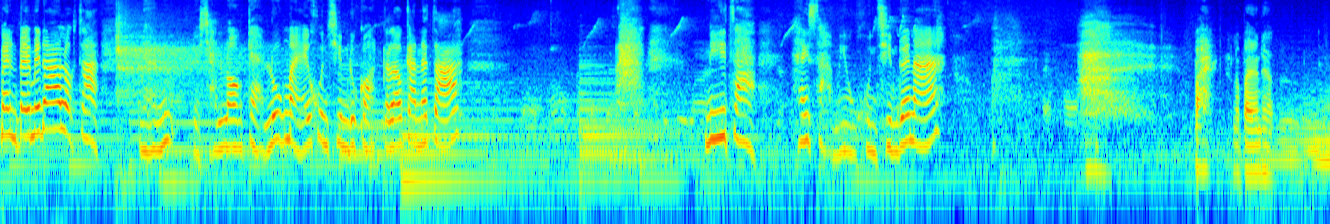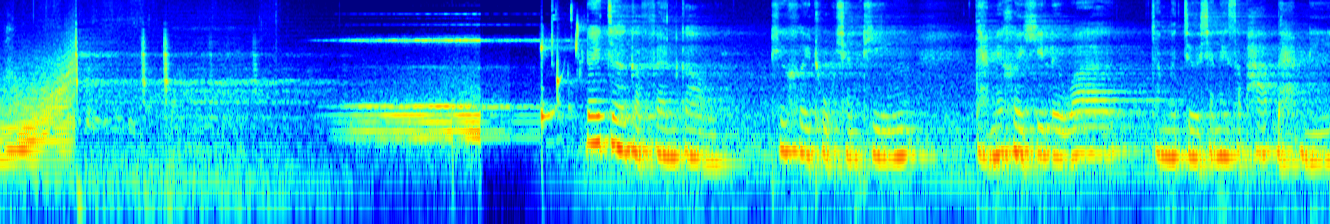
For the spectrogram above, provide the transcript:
เป็นไปไม่ได้หรอกจ้ะงั้นเดี๋ยวฉันลองแกะลูกใหม่ให้คุณชิมดูก่อนก็แล้วกันนะจ๊ะอะนี่จ้ะให้สามีของคุณชิมด้วยนะ ไป เราไปกันเถอะ ได้เจอกับแฟนเก่าที่เคยถูกฉันทิ้ง แต่ไม่เคยคิดเลยว่าจะมาเจอฉันในสภาพแบบนี้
